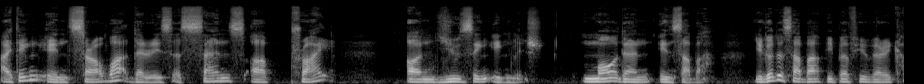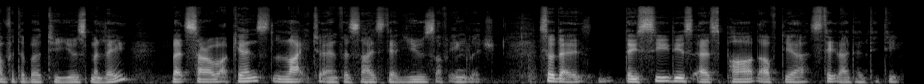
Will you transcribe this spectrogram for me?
I think in Sarawak, there is a sense of pride on using English more than in Sabah. You go to Sabah, people feel very comfortable to use Malay, but Sarawakians like to emphasize their use of English. So that they see this as part of their state identity.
